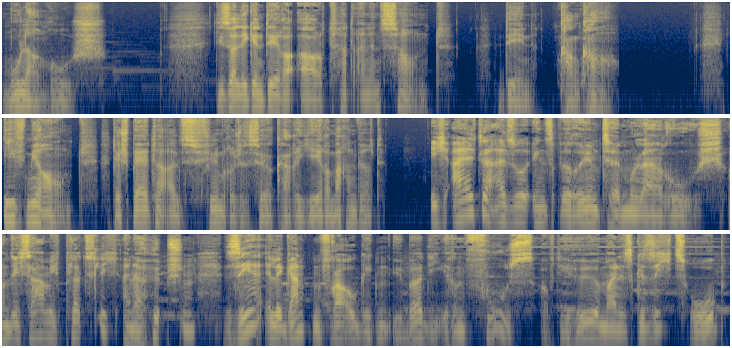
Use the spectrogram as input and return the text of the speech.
Moulin Rouge. Dieser legendäre Ort hat einen Sound, den Cancan. Yves Mirand, der später als Filmregisseur Karriere machen wird? Ich eilte also ins berühmte Moulin Rouge und ich sah mich plötzlich einer hübschen, sehr eleganten Frau gegenüber, die ihren Fuß auf die Höhe meines Gesichts hob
